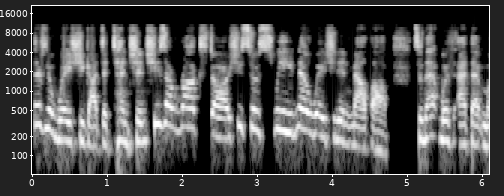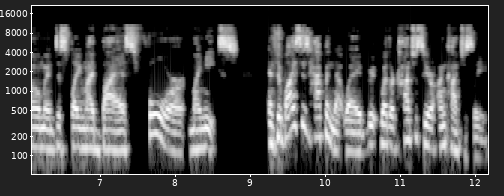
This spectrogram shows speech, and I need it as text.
There's no way she got detention. She's a rock star. She's so sweet. No way she didn't mouth off. So that was at that moment displaying my bias for my niece. And so biases happen that way, whether consciously or unconsciously.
